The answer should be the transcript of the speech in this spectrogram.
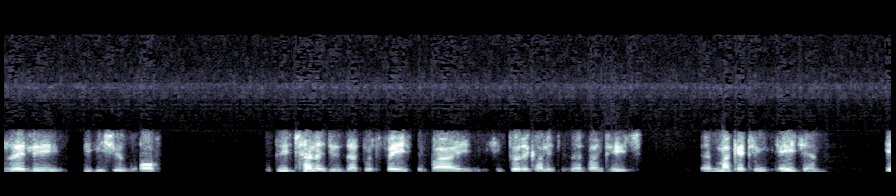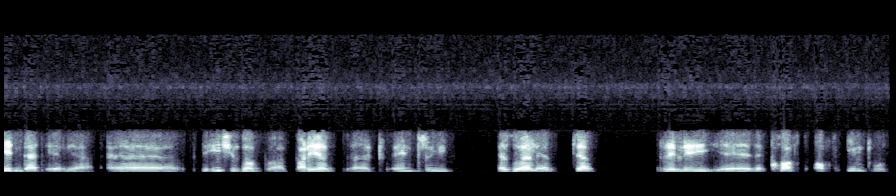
really the issues of the challenges that were faced by historically disadvantaged uh, marketing agents in that area. Uh, the issues of uh, barriers uh, to entry, as well as just really uh, the cost of input.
